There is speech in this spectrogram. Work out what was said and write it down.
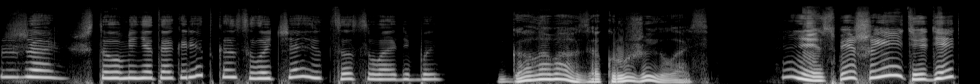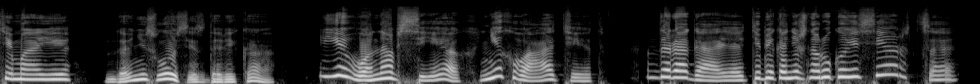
«Жаль, что у меня так редко случаются свадьбы». Голова закружилась. «Не спешите, дети мои!» Донеслось издалека. «Его на всех не хватит. Дорогая, тебе, конечно, руку и сердце,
